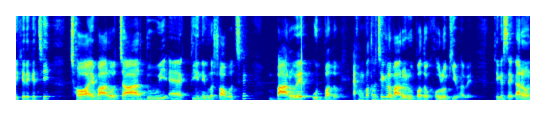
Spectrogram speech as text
লিখে রেখেছি। ছয়, বারো, চার, দুই, এক, তিন, এগুলো সব হচ্ছে বারো এর উৎপাদক। এখন কথা হচ্ছে এগুলো বারো এর উৎপাদক হলো কীভাবে, ঠিক আছে? কারণ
